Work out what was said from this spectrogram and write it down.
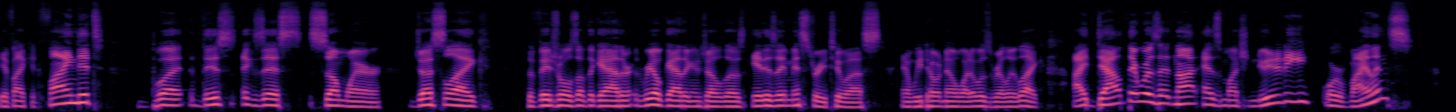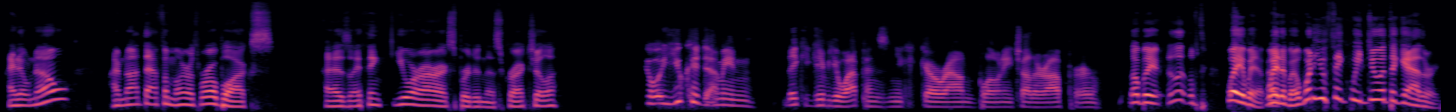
if I could find it but this exists somewhere, just like the visuals of the gather, real gathering of Juggalos. It is a mystery to us, and we don't know what it was really like. I doubt there was not as much nudity or violence. I don't know. I'm not that familiar with Roblox, as I think you are our expert in this, correct, Chilla? Well, you could. I mean, they could give you weapons, and you could go around blowing each other up, or Oh, Wait, wait, wait, wait, wait a minute. What do you think we do at the gathering?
